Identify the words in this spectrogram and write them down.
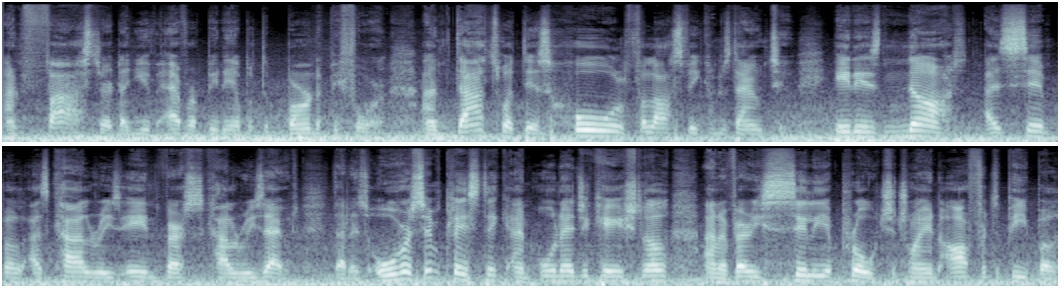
and faster than you've ever been able to burn it before. And that's what this whole philosophy comes down to. It is not as simple as calories in versus calories out. That is oversimplistic and uneducational and a very silly approach to try and offer to people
